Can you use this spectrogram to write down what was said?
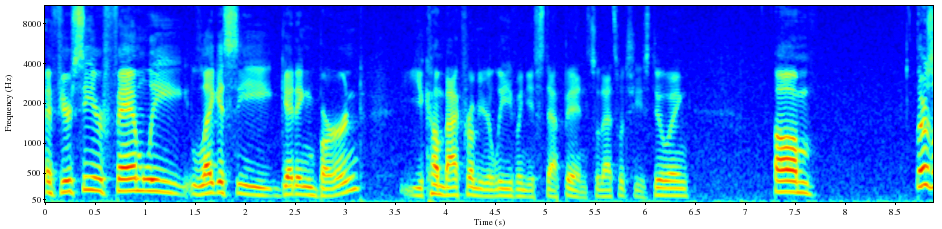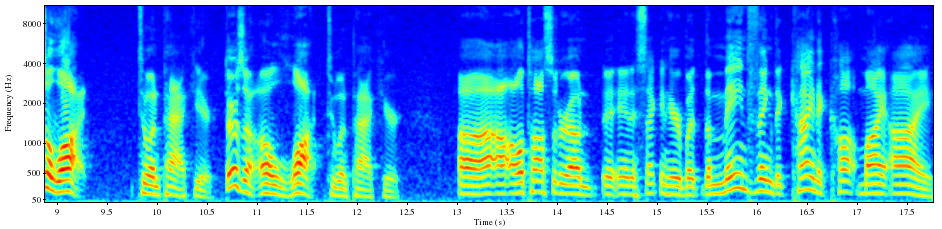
if you see your family legacy getting burned, you come back from your leave and you step in. So that's what she's doing. Um, there's a lot to unpack here. There's a, a lot to unpack here. Uh, I'll toss it around in a second here, but the main thing that kind of caught my eye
